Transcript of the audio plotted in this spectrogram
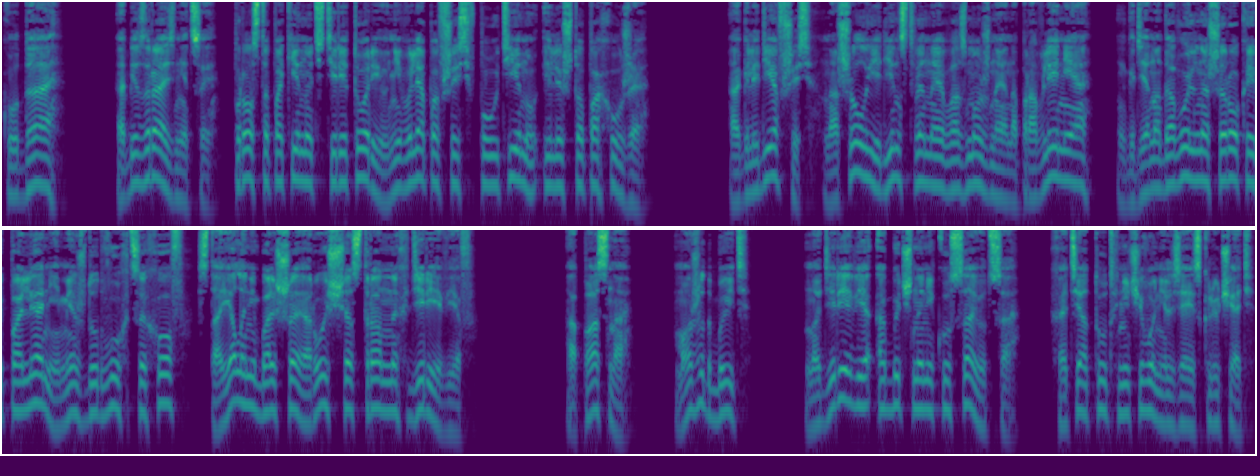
Куда? А без разницы, просто покинуть территорию, не вляпавшись в паутину или что похуже. Оглядевшись, нашел единственное возможное направление где на довольно широкой поляне между двух цехов стояла небольшая роща странных деревьев. Опасно? Может быть. Но деревья обычно не кусаются, хотя тут ничего нельзя исключать.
